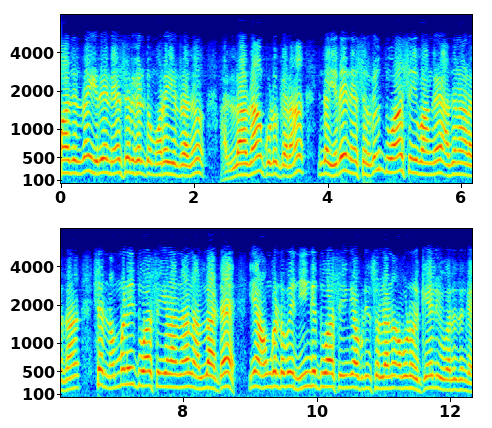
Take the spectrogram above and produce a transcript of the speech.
மாதிரி தான் இறை நேசர்கள்ட்ட முறையிடுறதும் அல்லா தான் கொடுக்குறான். இந்த இறை நேசர்கள் துவா செய்வாங்க. அதனால தான் சரி நம்மளே துவா செய்யலாம் தான் அல்லாட்ட ஏன் அவங்கள்ட்ட போய் நீங்கள் துவா செய்யுங்க அப்படின்னு சொல்லணும் அப்படின்னு ஒரு கேள்வி வருதுங்க.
